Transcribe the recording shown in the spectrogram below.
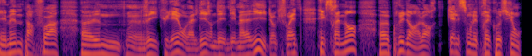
et même parfois euh, véhiculer, on va le dire, des, des maladies. Donc il faut être extrêmement extrêmement prudent. Alors, quelles sont les précautions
